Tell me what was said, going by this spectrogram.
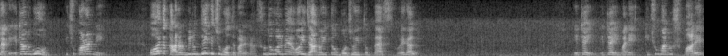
লাগে, এটা ওর গুণ, কিছু করার নেই। ও হয়তো কারোর বিরুদ্ধেই কিছু বলতে পারে না। শুধু বলবে, ওই জানোই তো, বোঝোই তো, ব্যাস, হয়ে গেল। এটাই এটাই মানে কিছু মানুষ পারে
